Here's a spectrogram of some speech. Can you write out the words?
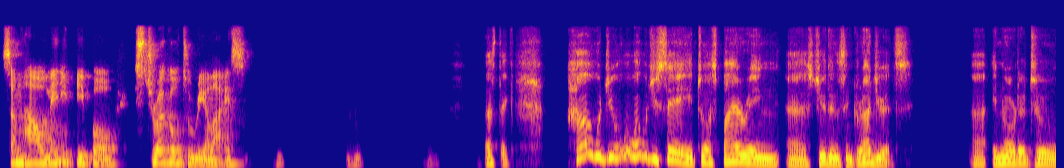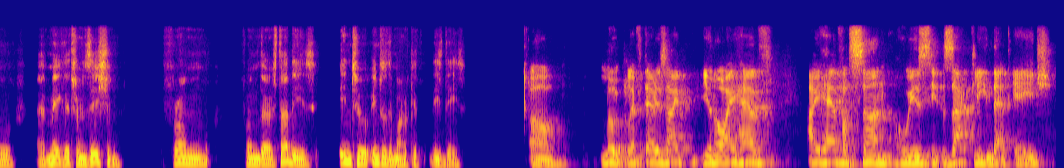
somehow many people struggle to realize. Mm-hmm. Fantastic. How would you, what would you say to aspiring uh, students and graduates uh, in order to uh, make the transition from, from their studies into, into the market these days? Oh, look, Lefteris, I, you know, I have, I have a son who is exactly in that age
